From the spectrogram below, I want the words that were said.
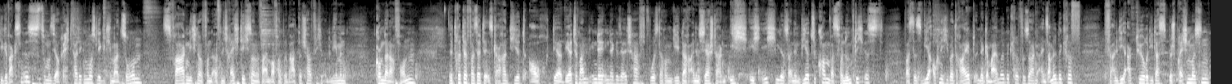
die gewachsen ist, wo man sich auch rechtfertigen muss, Legitimationsfragen nicht nur von öffentlich-rechtlich, sondern vor allem auch von privatwirtschaftlichen Unternehmen kommen danach von. Eine dritte Facette ist garantiert auch der Wertewandel in der, in der Gesellschaft, wo es darum geht, nach einem sehr starken Ich, Ich, Ich wieder zu einem Wir zu kommen, was vernünftig ist, was das Wir auch nicht übertreibt und der Gemeinwohlbegriff, wir sagen, ein Sammelbegriff für all die Akteure, die das besprechen müssen.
